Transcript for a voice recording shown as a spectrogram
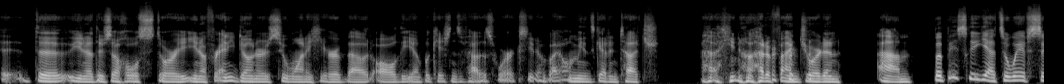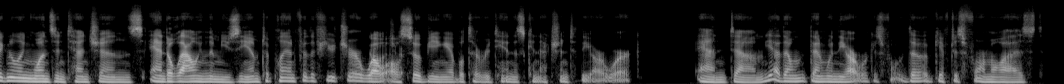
the you know there's a whole story. You know for any donors who want to hear about all the implications of how this works, you know by all means get in touch. Uh, you know how to find Jordan. Um, but basically, yeah, it's a way of signaling one's intentions and allowing the museum to plan for the future while Gotcha. also being able to retain this connection to the artwork. And um, yeah, then then when the artwork is for, the gift is formalized,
